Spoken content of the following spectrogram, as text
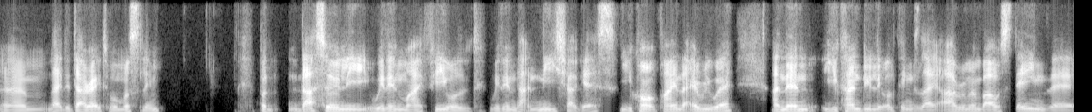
um, like the director was muslim but that's only within my field within that niche i guess you can't find that everywhere and then you can do little things like i remember i was staying there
